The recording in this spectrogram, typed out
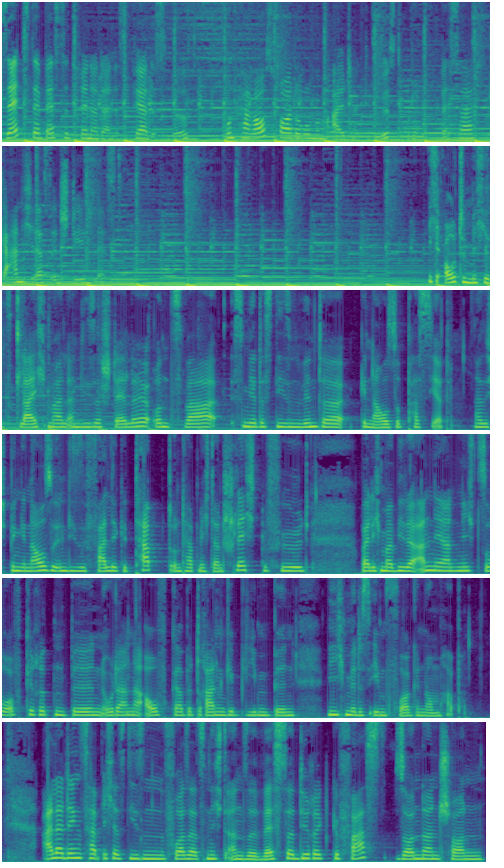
selbst der beste Trainer deines Pferdes wirst und Herausforderungen im Alltag löst oder noch besser gar nicht erst entstehen lässt. Ich oute mich jetzt gleich mal an dieser Stelle und zwar ist mir das diesen Winter genauso passiert. Also ich bin genauso in diese Falle getappt und habe mich dann schlecht gefühlt, weil ich mal wieder annähernd nicht so oft geritten bin oder an einer Aufgabe dran geblieben bin, wie ich mir das eben vorgenommen habe. Allerdings habe ich jetzt diesen Vorsatz nicht an Silvester direkt gefasst, sondern schon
